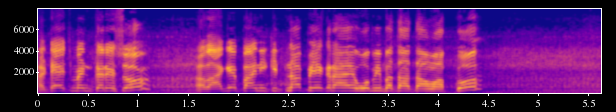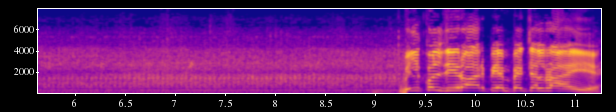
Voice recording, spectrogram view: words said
अटैचमेंट करे सो। अब आगे पानी कितना फेंक रहा है वो भी बताता हूँ आपको। बिल्कुल ज़ीरो आरपीएम पे चल रहा है ये।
